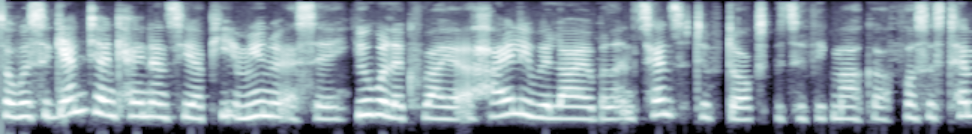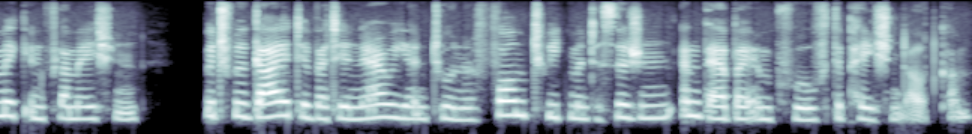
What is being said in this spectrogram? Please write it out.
So with the Gentian canine CRP immunoassay, you will acquire a highly reliable and sensitive dog-specific marker for systemic inflammation, which will guide the veterinarian to an informed treatment decision and thereby improve the patient outcome.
